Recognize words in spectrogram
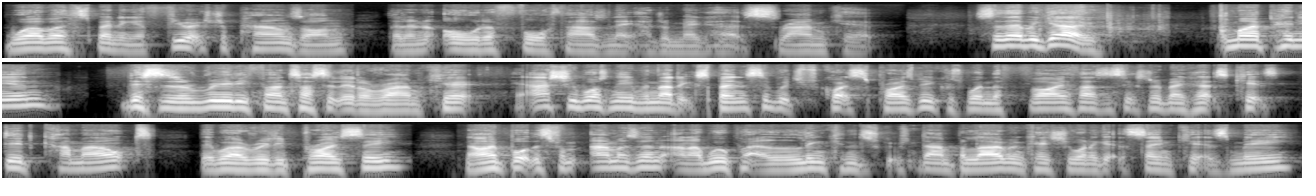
well worth spending a few extra pounds on than an older 4800MHz RAM kit. So there we go. In my opinion, this is a really fantastic little RAM kit. It actually wasn't even that expensive, which was quite surprised me because when the 5600MHz kits did come out, they were really pricey. Now I bought this from Amazon and I will put a link in the description down below in case you want to get the same kit as me.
